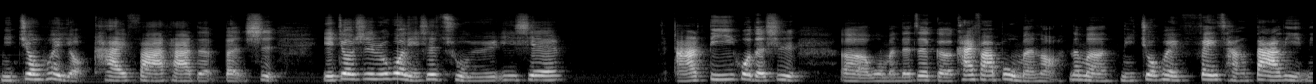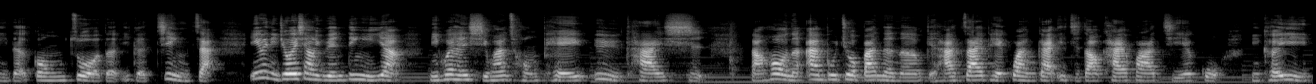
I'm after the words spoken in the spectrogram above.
你就会有开发它的本事。也就是，如果你是处于一些 R D 或者是呃我们的这个开发部门哦，那么你就会非常大力你的工作的一个进展，因为你就会像园丁一样，你会很喜欢从培育开始，然后呢按部就班的呢给它栽培灌溉，一直到开花结果，你可以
